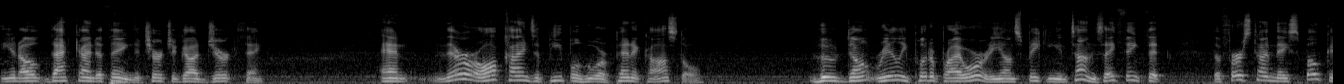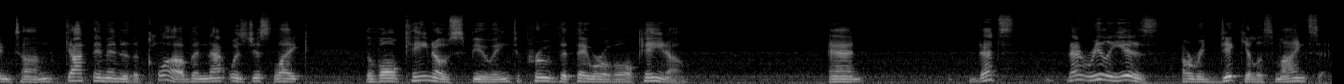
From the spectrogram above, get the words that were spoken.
you know, that kind of thing, the Church of God jerk thing. And there are all kinds of people who are Pentecostal who don't really put a priority on speaking in tongues. They think that the first time they spoke in tongues got them into the club, and that was just like the volcano spewing to prove that they were a volcano. And that's that really is a ridiculous mindset.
